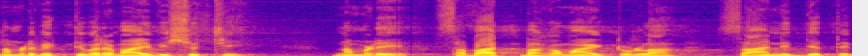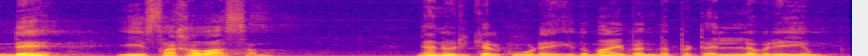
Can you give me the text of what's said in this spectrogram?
നമ്മുടെ വ്യക്തിപരമായ വിശുദ്ധി നമ്മുടെ സഭാത്മകമായിട്ടുള്ള സാന്നിധ്യത്തിന്റെ ഈ സഹവാസം. ഞാൻ ഒരിക്കൽ കൂടെ ഇതുമായി ബന്ധപ്പെട്ട എല്ലാവരെയും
